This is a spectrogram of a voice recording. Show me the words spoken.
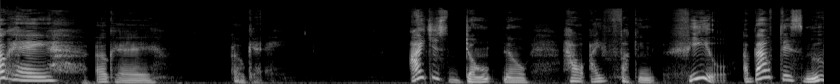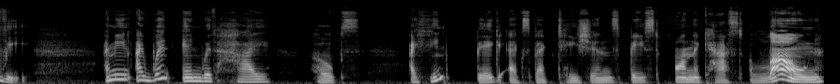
Okay, okay, okay. I just don't know how I fucking feel about this movie. I mean, I went in with high hopes. I think big expectations based on the cast alone.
